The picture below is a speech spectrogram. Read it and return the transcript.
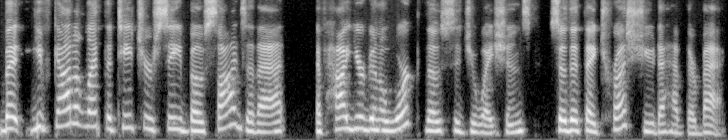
but you've got to let the teacher see both sides of that of how you're going to work those situations so that they trust you to have their back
